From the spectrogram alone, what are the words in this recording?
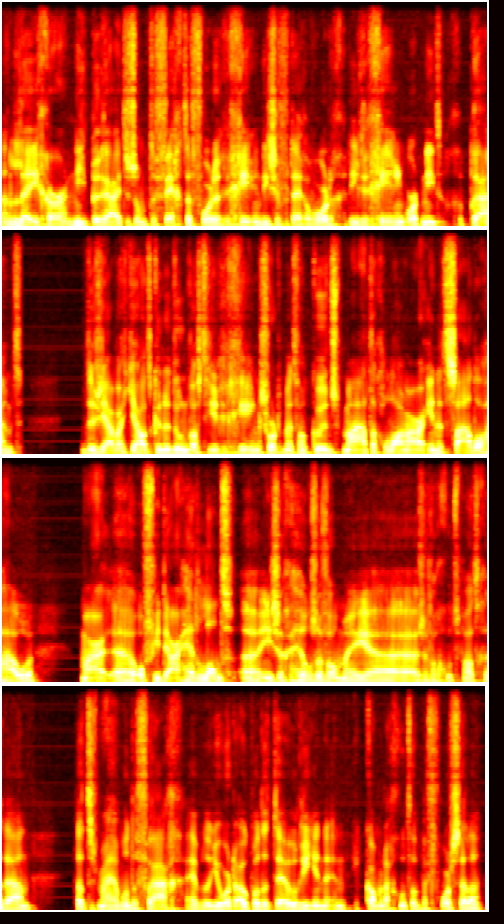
een leger niet bereid is om te vechten voor de regering die ze vertegenwoordigen. Die regering wordt niet gepruimd. Dus ja, wat je had kunnen doen was die regering soort met van kunstmatig langer in het zadel houden. Maar uh, of je daar het land uh, in zijn geheel zoveel, mee, uh, zoveel goed had gedaan, dat is maar helemaal de vraag. Hè? Je hoort ook wel de theorieën, en ik kan me daar goed wat bij voorstellen,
